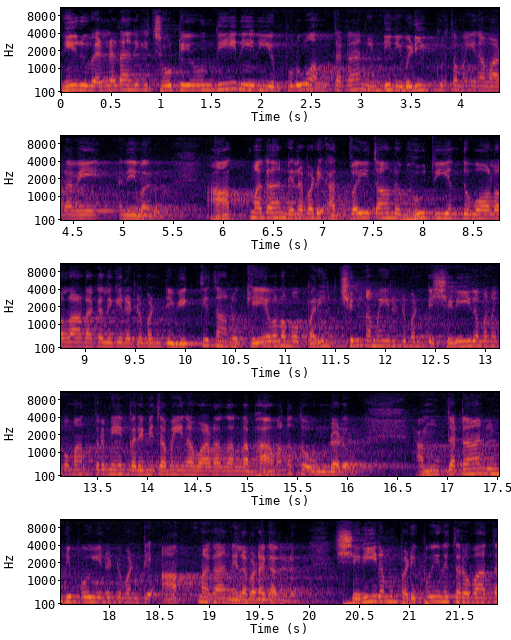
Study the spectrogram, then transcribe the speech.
నేను వెళ్ళడానికి చోటే ఉంది నేను ఎప్పుడూ అంతటా నిండి నిబడీకృతమైన వాడవే అనేవారు. ఆత్మగా నిలబడి అద్వైతానుభూతి ఎందు ఓలలాడగలిగినటువంటి వ్యక్తి తాను కేవలము పరిచ్ఛిన్నమైనటువంటి శరీరమునకు మాత్రమే పరిమితమైన వాడదన్న భావనతో ఉండడు. అంతటా నిండిపోయినటువంటి ఆత్మగా నిలబడగలడు. శరీరం పడిపోయిన తరువాత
